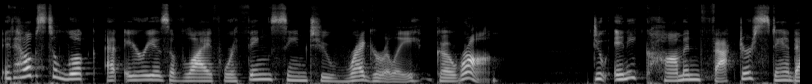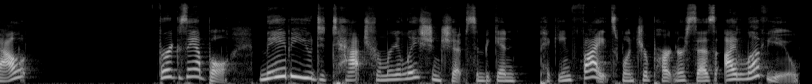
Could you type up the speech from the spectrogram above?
it helps to look at areas of life where things seem to regularly go wrong. Do any common factors stand out? For example, maybe you detach from relationships and begin picking fights once your partner says, I love you.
